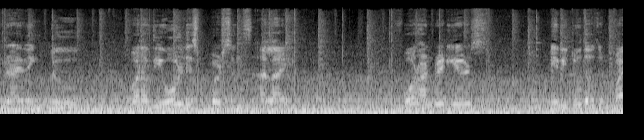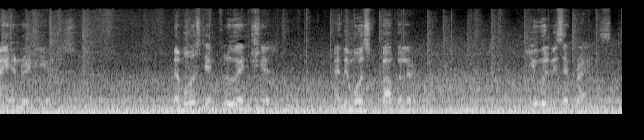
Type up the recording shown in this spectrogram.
Are driving to one of the oldest persons alive. 400 years, maybe 2500 years. The most influential and the most popular. You will be surprised.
